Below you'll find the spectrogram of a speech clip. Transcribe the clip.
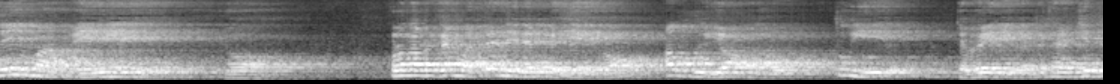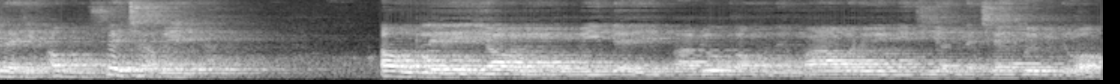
သိမှာပဲเนาะ ကိုယ်တော်တစ်ခါမှတက်နေတဲ့ဘရင်နော်အောက်ကိုရောက်အောင်သူ့ရဲ့တပည့်တွေကတစ်ခါချင်းတစ်ခါချင်းအောက်ကိုဆွဲချပေးအောက်လေရောက်ရောမိတဲ့ရေဘာပြောကောင်းမလဲမာဝရီမိကြီးကနှစ်ချမ်းဆွဲပြီးတော့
